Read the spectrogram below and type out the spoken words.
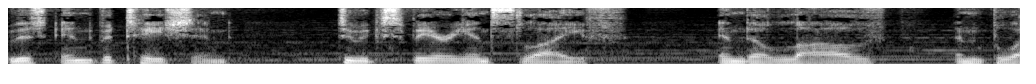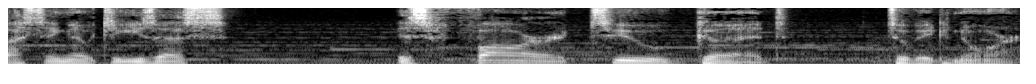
This invitation to experience life in the love and blessing of Jesus is far too good to ignore.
